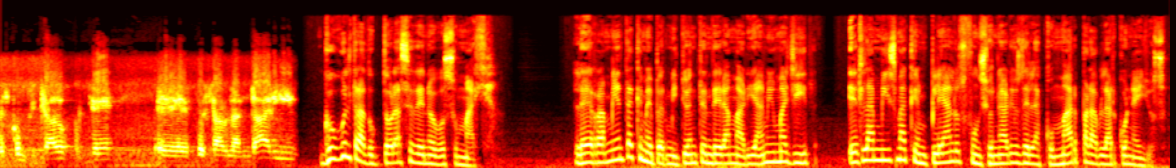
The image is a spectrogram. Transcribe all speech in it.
Es complicado porque eh, pues hablan Dari. Google Traductor hace de nuevo su magia. La herramienta que me permitió entender a Mariam y Majid es la misma que emplean los funcionarios de la Comar para hablar con ellos,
